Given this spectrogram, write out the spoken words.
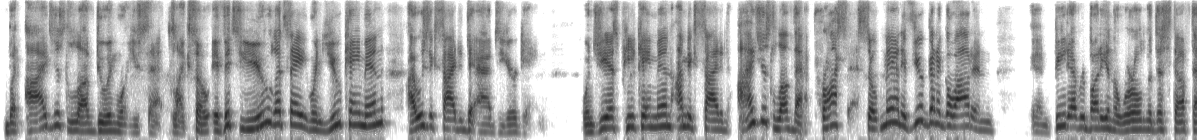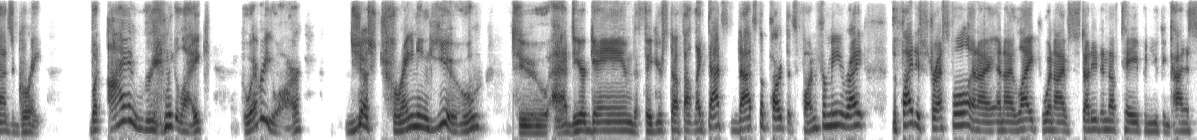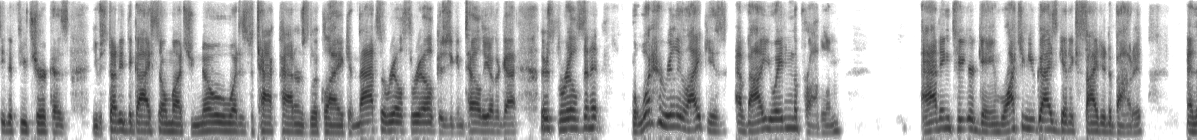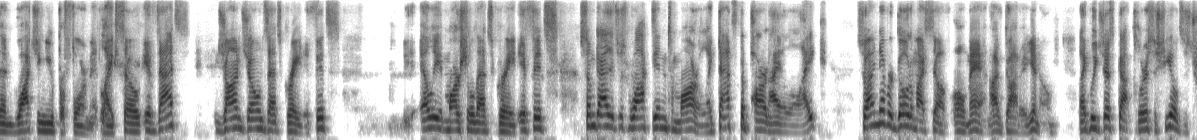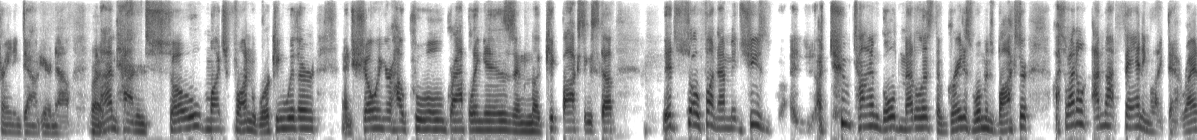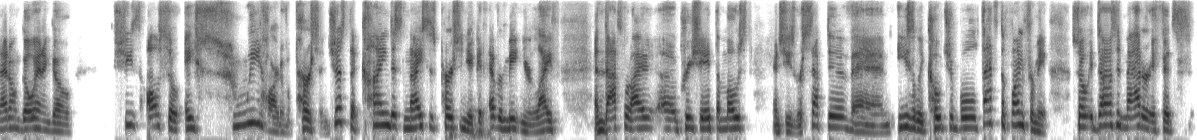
but i just love doing what you said. Like so if it's you let's say when you came in i was excited to add to your game. When gsp came in i'm excited. I just love that process. So man if you're going to go out and and beat everybody in the world with this stuff that's great. But i really like whoever you are just training you to add to your game to figure stuff out. Like that's that's the part that's fun for me right? The fight is stressful and i and i like when i've studied enough tape and you can kind of see the future because you've studied the guy so much you know what his attack patterns look like and that's a real thrill because you can tell the other guy there's thrills in it. But what i really like is evaluating the problem adding to your game watching you guys get excited about it and then watching you perform it. Like so if that's Jon jones that's great. If it's Elliot Marshall, that's great. If it's some guy that just walked in tomorrow, like that's the part I like. So I never go to myself, oh man, I've got to, you know, like we just got Claressa Shields is training down here now. Right. And I'm having so much fun working with her and showing her how cool grappling is and the kickboxing stuff. It's so fun. I mean, she's a two-time gold medalist of greatest women's boxer. So I don't, I'm not fanning like that, right? I don't go in and go, she's also a sweetheart of a person, just the kindest, nicest person you could ever meet in your life. And that's what I uh, appreciate the most. And she's receptive and easily coachable. That's the fun for me. So it doesn't matter if it's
